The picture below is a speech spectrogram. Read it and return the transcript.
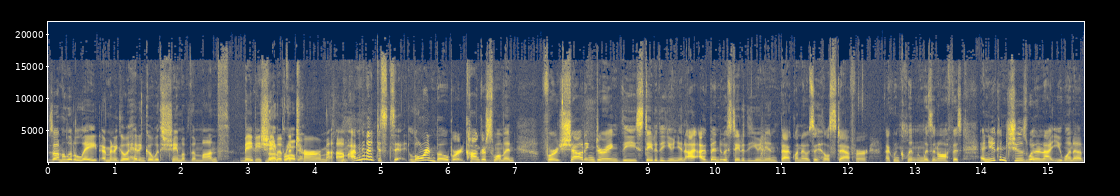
So I'm a little late. I'm going to go ahead and go with shame of the month, maybe shame of problem. the term. Um, I'm going to just say Lauren Boebert, Congresswoman for shouting during the State of the Union. I, have been to a State of the Union back when I was a Hill staffer, back when Clinton was in office, and you can choose whether or not you want to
